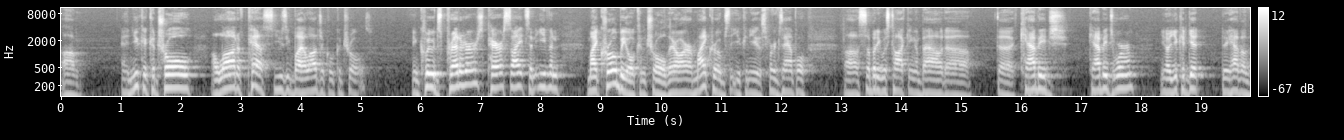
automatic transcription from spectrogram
Um, and you can control a lot of pests using biological controls. Includes predators, parasites, and even microbial control. There are microbes that you can use. For example, uh, somebody was talking about uh, the cabbage, cabbage worm. You know, you could get, they have a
